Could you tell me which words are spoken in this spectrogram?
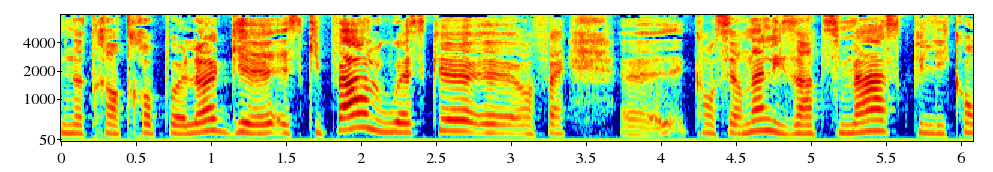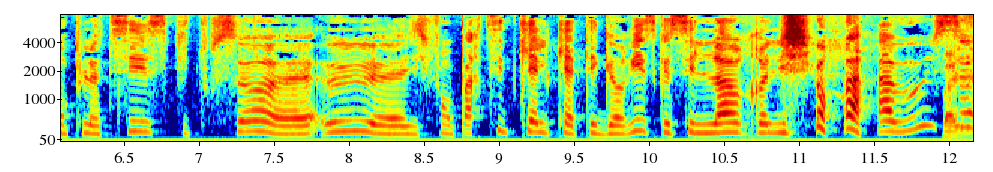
notre anthropologue. Euh, est-ce qu'il parle ou est-ce que, euh, enfin, euh, concernant les anti-masques puis les complotistes puis tout ça, eux, ils font partie de quelle catégorie? Est-ce que c'est leur religion à eux ça?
